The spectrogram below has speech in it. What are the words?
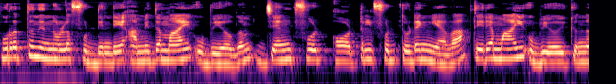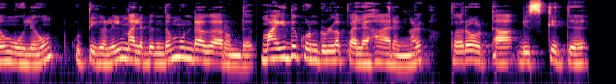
പുറത്തു നിന്നുള്ള ഫുഡിന്റെ അമിതമായ ഉപയോഗം ജങ്ക് ഫുഡ് ഹോട്ടൽ ഫുഡ് തുടങ്ങിയവ സ്ഥിരമായി ഉപയോഗിക്കുന്ന മൂലവും കുട്ടികളിൽ മലബന്ധം ഉണ്ടാകാറുണ്ട്. മൈദ കൊണ്ടുള്ള പലഹാരങ്ങൾ പെറോട്ട ബിസ്ക്കറ്റ്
